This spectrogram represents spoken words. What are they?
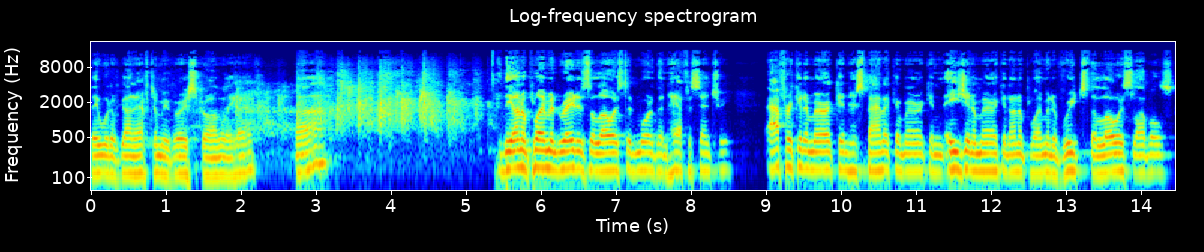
they would have gone after me very strongly. Huh? Uh, the unemployment rate is the lowest in more than half a century. African American, Hispanic American, Asian American unemployment have reached the lowest levels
